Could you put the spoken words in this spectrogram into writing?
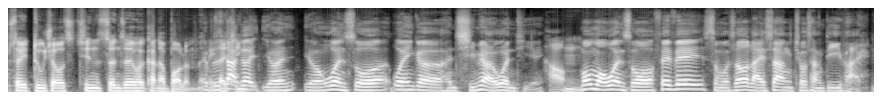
所以足球其实真正会看到爆冷门。哎，。不是大哥，有人有人问说，问一个很奇妙的问题。好，嗯。某某问说，菲菲什么时候来上球场第一排？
